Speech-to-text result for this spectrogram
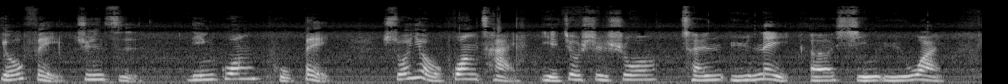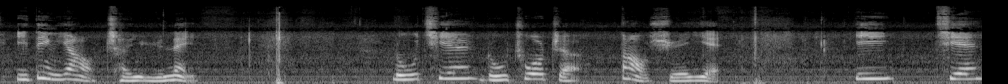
有匪君子，灵光普备，所有光彩，也就是说，成于内而行于外，一定要成于内，如切如磋者。道学也。一切，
